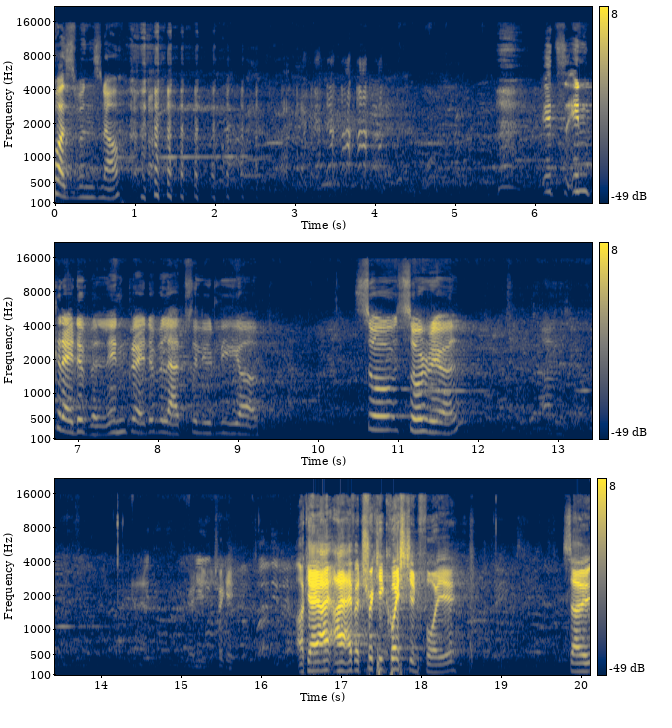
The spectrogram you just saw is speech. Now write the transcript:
Husbands now. it's incredible, incredible, absolutely. Uh, so, so real. Um, tricky. Okay, I, I have a tricky question for you. So,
